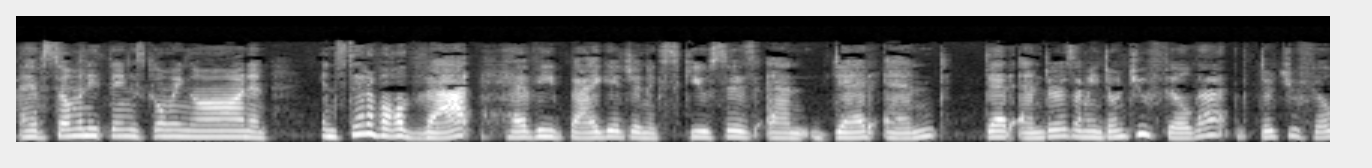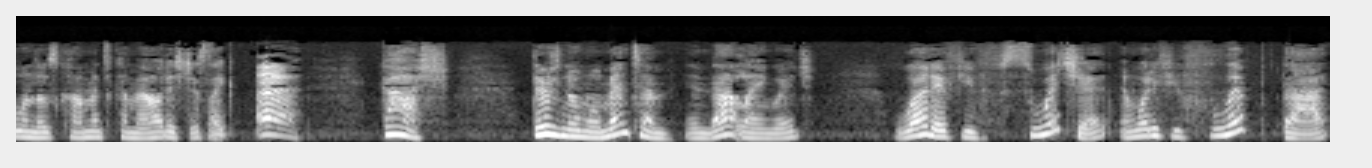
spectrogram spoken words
I have so many things going on. And instead of all that heavy baggage and excuses and dead end, dead enders, I mean, don't you feel that? Don't you feel when those comments come out? It's just like, ah, gosh, there's no momentum in that language. What if you switch it and what if you flip that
